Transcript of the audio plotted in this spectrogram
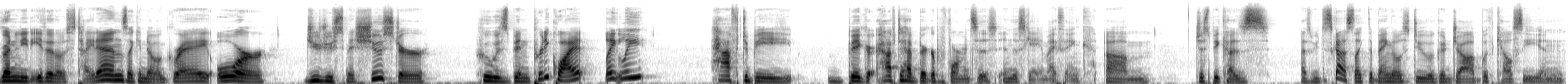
going to need either those tight ends like a Noah Gray or Juju Smith Schuster, who has been pretty quiet lately, have to be bigger, have to have bigger performances in this game, I think. Um, just because, as we discussed, like the Bengals do a good job with Kelce, and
